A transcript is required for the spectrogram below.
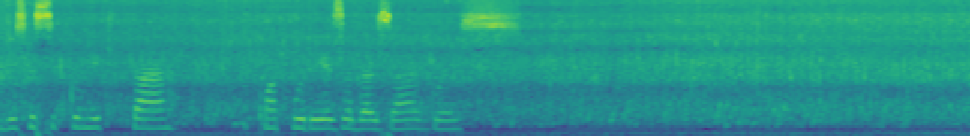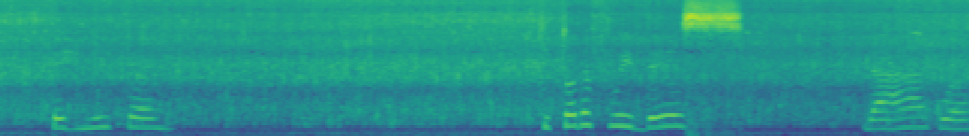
Busca se conectar com a pureza das águas. Permita que toda a fluidez da água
